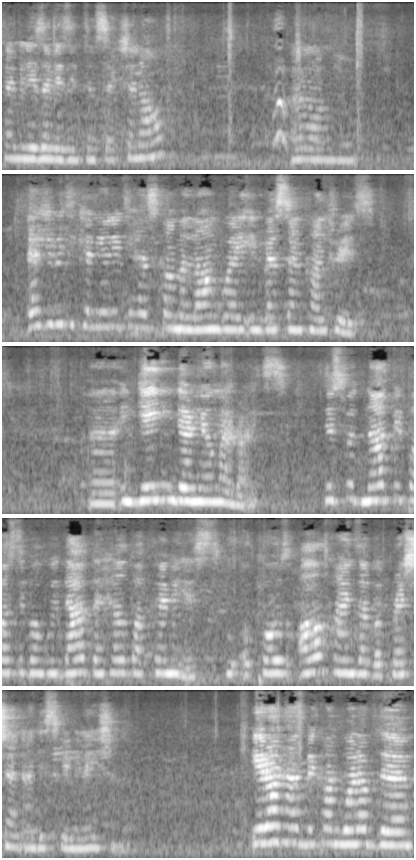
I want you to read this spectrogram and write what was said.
feminism is intersectional. Um, LGBT community has come a long way in Western countries uh, in gaining their human rights. This would not be possible without the help of feminists who oppose all kinds of oppression and discrimination. Iran has become one of the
